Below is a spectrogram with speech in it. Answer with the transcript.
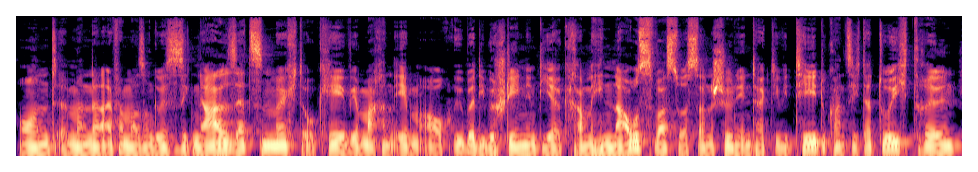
und äh, man dann einfach mal so ein gewisses Signal setzen möchte, okay, wir machen eben auch über die bestehenden Diagramme hinaus was, du hast da eine schöne Interaktivität, du kannst dich da durchdrillen.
